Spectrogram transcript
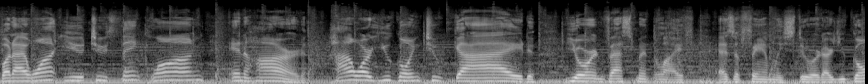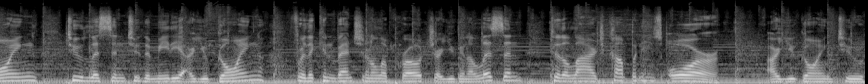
But I want you to think long and hard. How are you going to guide your investment life as a family steward? Are you going to listen to the media? Are you going for the conventional approach? Are you going to listen to the large companies or are you going to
